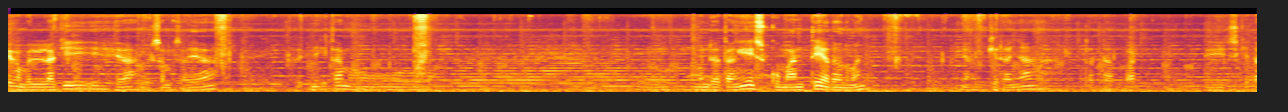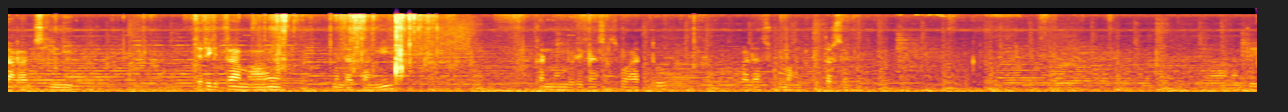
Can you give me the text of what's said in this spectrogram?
Oke kembali lagi ya bersama saya. Hari ini kita mau eh, mendatangi suku Mante ya teman-teman. Yang kiranya terdapat di sekitaran sini. Jadi kita mau mendatangi akan memberikan sesuatu pada suku Mante tersebut. Nah, nanti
